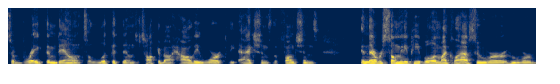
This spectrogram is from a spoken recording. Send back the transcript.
to break them down, to look at them, to talk about how they work, the actions, the functions. And there were so many people in my class who were who were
